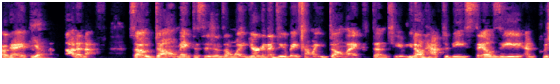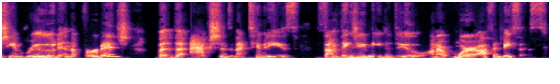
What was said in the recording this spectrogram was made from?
Okay. Yeah. Not enough. So don't make decisions on what you're going to do based on what you don't like done to you. You don't have to be salesy and pushy and rude in the verbiage, but the actions and activities, some things you need to do on a more often basis.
